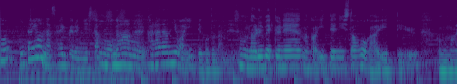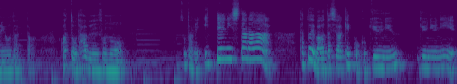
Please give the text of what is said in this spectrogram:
緒似たようなサイクルにした方が体にはいいってことだね。そうなるべくねなんか一定にした方がいいっていうあの内容だったあと多分そのそうだね一定にしたら例えば私は結構牛乳牛乳に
